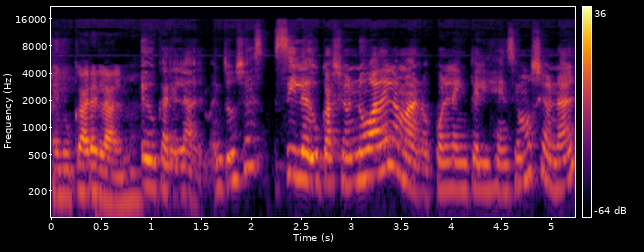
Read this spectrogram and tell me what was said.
Educar el alma. Educar el alma. Entonces, si la educación no va de la mano con la inteligencia emocional,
